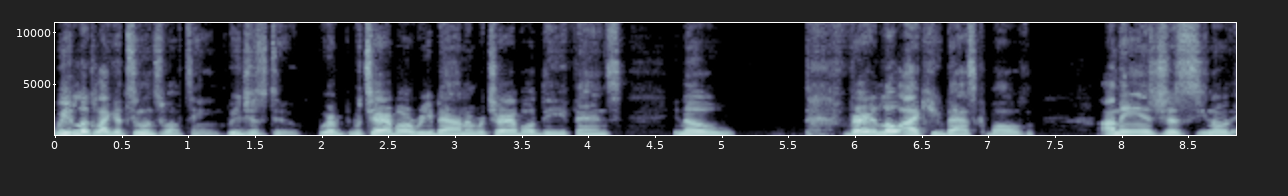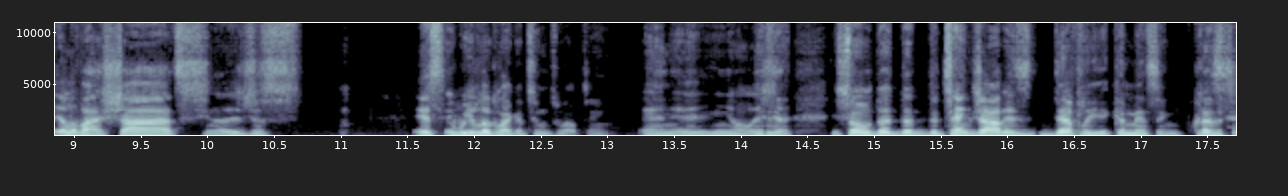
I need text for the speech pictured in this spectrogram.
we look like a two and twelve team. We just do. We're, we're terrible at rebounding. We're terrible at defense. You know, very low IQ basketball. I mean, it's just you know ill-advised shots. You know, it's just it's we look like a two and twelve team, and it, you know, so the, the the tank job is definitely commencing because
